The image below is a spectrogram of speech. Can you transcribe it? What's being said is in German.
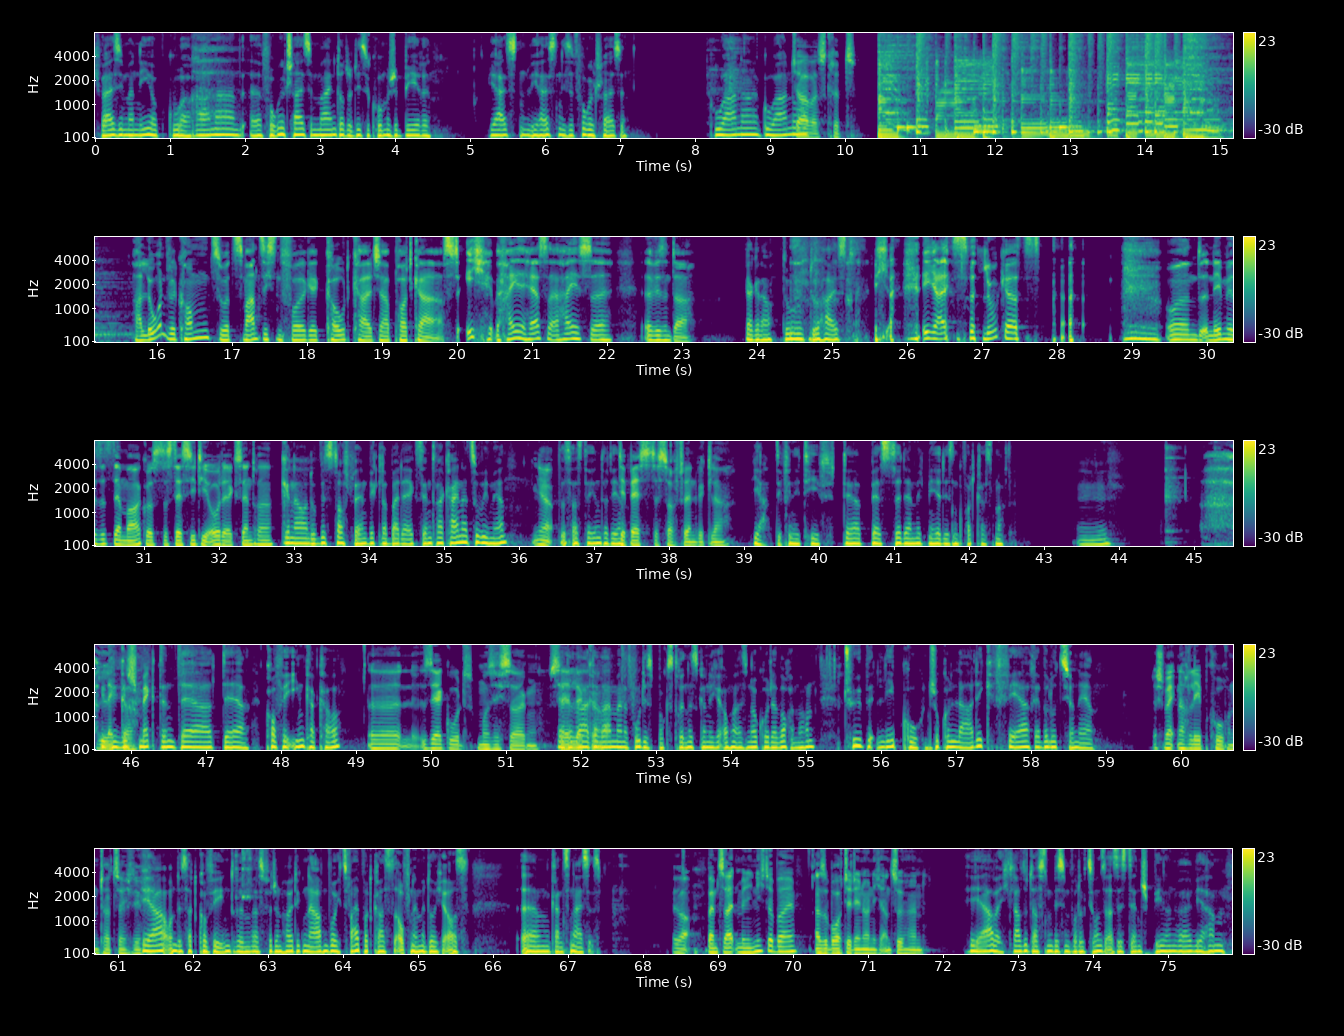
Ich weiß immer nie, ob Guarana äh, Vogelscheiße meint oder diese komische Beere. Wie heißt denn, wie heißt denn diese Vogelscheiße? Guana, Guano. JavaScript. Hallo und willkommen zur 20. Folge Code Culture Podcast. Ich heiße, heiße, äh, wir sind da. Ja, genau. Du, du heißt. Ich, ich heiße Lukas. Und neben mir sitzt der Markus, das ist der CTO der Excentra. Genau, du bist Softwareentwickler bei der Excentra. Keiner zu wie mehr. Ja. Das hast du hinter dir. Der beste Softwareentwickler. Ja, definitiv. Der Beste, der mit mir diesen Podcast macht. Mhm. Ah, Wie, wie lecker. schmeckt denn der, der Koffein-Kakao? Äh, sehr gut, muss ich sagen. Sehr ja, da war, lecker. da war in meiner Foodies-Box drin, das könnte ich auch mal als No-Co der Woche machen. Typ Lebkuchen, schokoladig, fair, revolutionär. Schmeckt nach Lebkuchen tatsächlich. Ja, und es hat Koffein drin, was für den heutigen Abend, wo ich zwei Podcasts aufnehme, durchaus ähm, ganz nice ist. Ja, beim zweiten bin ich nicht dabei, also braucht ihr den noch nicht anzuhören. Ja, aber ich glaube, du darfst ein bisschen Produktionsassistent spielen, weil wir haben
